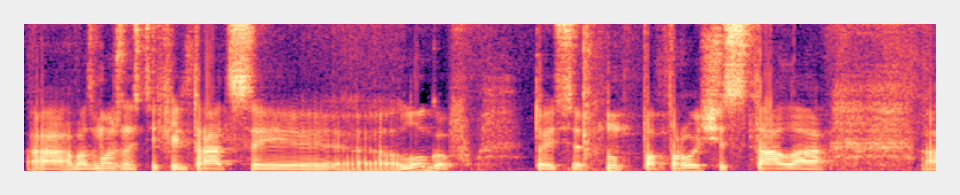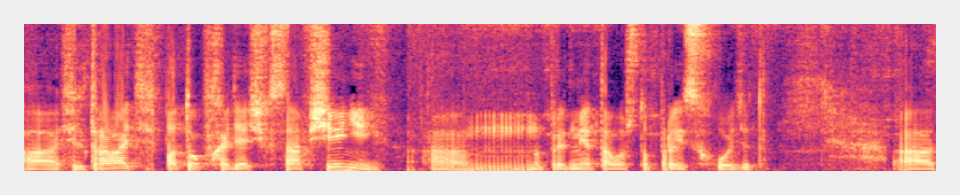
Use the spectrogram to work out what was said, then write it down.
а, возможности фильтрации э, логов. То есть, ну, попроще стало фильтровать поток входящих сообщений на предмет того, что происходит. А,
